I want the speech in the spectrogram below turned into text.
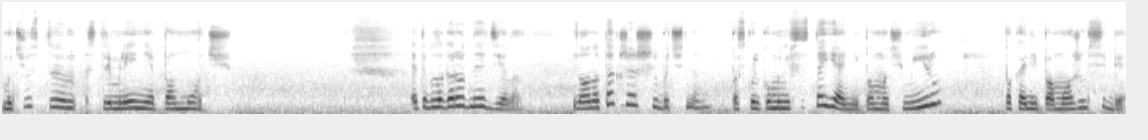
Мы чувствуем стремление помочь. Это благородное дело, но оно также ошибочно, поскольку мы не в состоянии помочь миру, пока не поможем себе.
